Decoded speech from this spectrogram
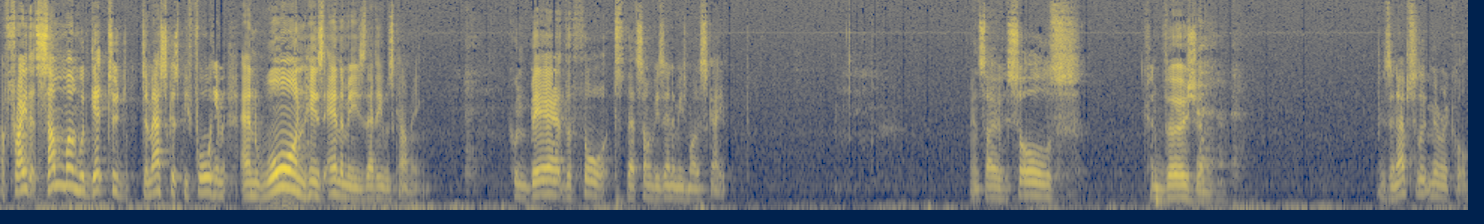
afraid that someone would get to Damascus before him and warn his enemies that he was coming. Couldn't bear the thought that some of his enemies might escape. And so Saul's conversion is an absolute miracle.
